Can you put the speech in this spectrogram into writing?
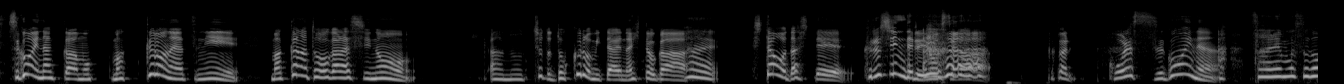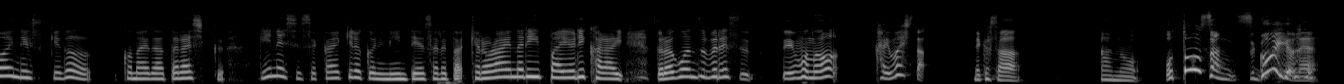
す。すごいなんかもう真っ黒なやつに真っ赤な唐辛子のあのちょっとドクロみたいな人がはい。舌を出して苦しんでる様子が かかる。これすごいね。あそれもすごいんですけどこの間新しくギネス世界記録に認定されたキャロライナリーパーより辛いドラゴンズブレスっていうものを買いました。なんかさあのお父さんすごいよね。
